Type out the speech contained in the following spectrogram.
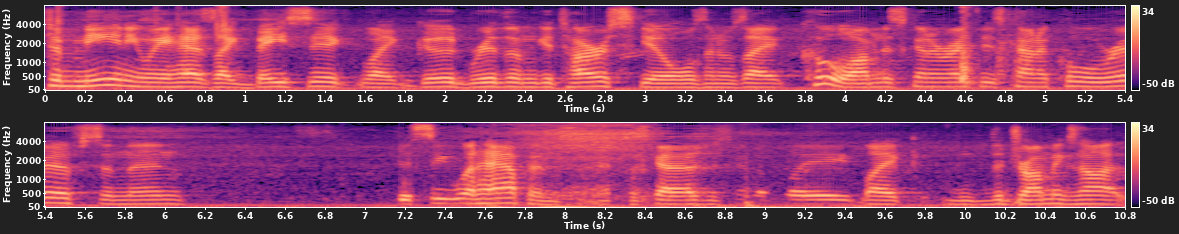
to me anyway, has like basic like good rhythm guitar skills, and it was like, cool. I'm just gonna write these kind of cool riffs, and then to see what happens. And this guy's just gonna play like the drumming's not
